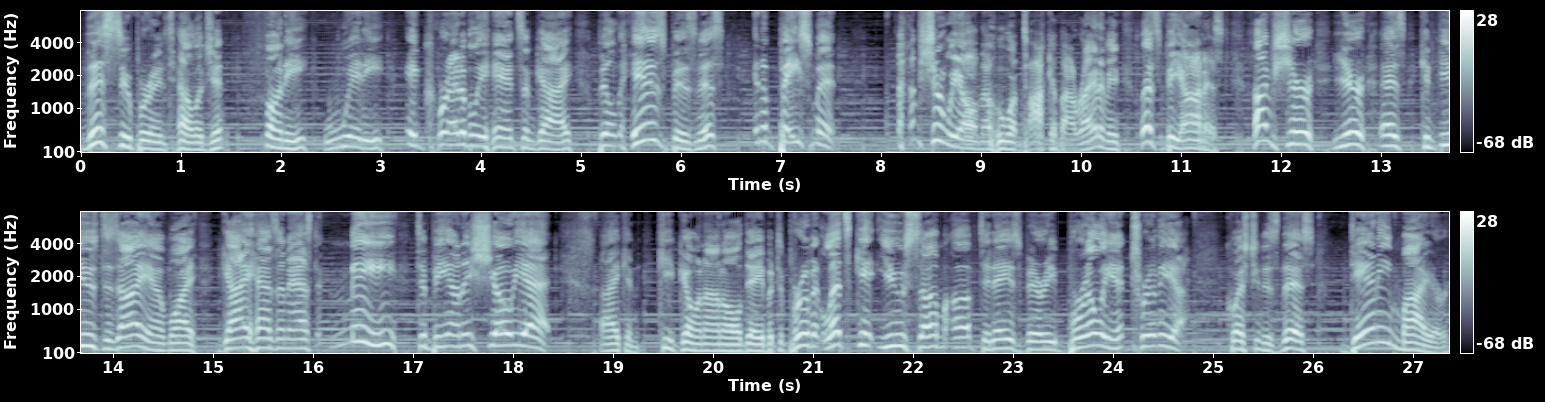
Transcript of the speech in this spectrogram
this super intelligent, funny, witty, incredibly handsome guy built his business in a basement. I'm sure we all know who I'm talking about, right? I mean, let's be honest. I'm sure you're as confused as I am why Guy hasn't asked me to be on his show yet. I can keep going on all day, but to prove it, let's get you some of today's very brilliant trivia. Question is this Danny Meyer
